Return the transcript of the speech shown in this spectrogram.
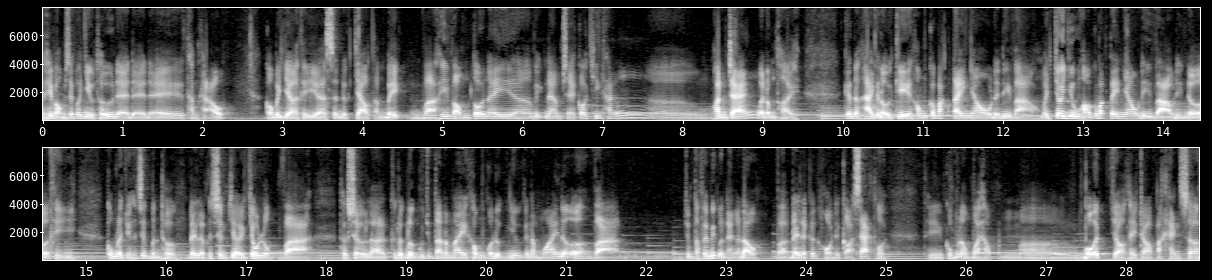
hy vọng sẽ có nhiều thứ để để để tham khảo. Còn bây giờ thì à, xin được chào tạm biệt và hy vọng tối nay à, Việt Nam sẽ có chiến thắng uh, hoành tráng và đồng thời cái hai cái đội kia không có bắt tay nhau để đi vào. Mà cho dù họ có bắt tay nhau đi vào đi nữa thì cũng là chuyện hết sức bình thường. Đây là cái sân chơi châu lục và thực sự là cái lực lượng của chúng ta năm nay không có được như cái năm ngoái nữa. Và chúng ta phải biết mình đang ở đâu và đây là cơ hội để cọ sát thôi. Thì cũng là một bài học mà bổ ích cho thầy trò Park Hang-seo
